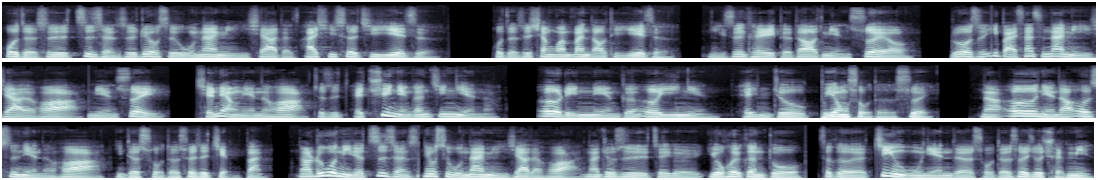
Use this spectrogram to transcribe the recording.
或者是制程是六十五奈米以下的 IC 设计业者，或者是相关半导体业者，你是可以得到免税哦。如果是一百三十纳米以下的话，免税前两年的话，就是诶去年跟今年呢、啊，二零年跟二一年，诶你就不用所得税。那二二年到二四年的话，你的所得税是减半。那如果你的制程是六十五纳米以下的话，那就是这个优惠更多，这个近五年的所得税就全免。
